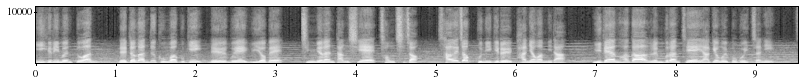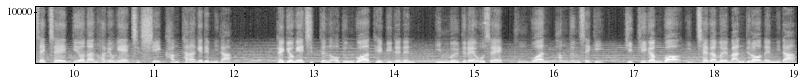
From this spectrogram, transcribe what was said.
이 그림은 또한 네덜란드 공화국이 내외부의 위협에 직면한 당시의 정치적, 사회적 분위기를 반영합니다. 위대한 화가 렘브란트의 야경을 보고 있자니 색채의 뛰어난 활용에 즉시 감탄하게 됩니다. 배경의 짙은 어둠과 대비되는 인물들의 옷에 풍부한 황금색이 깊이감과 입체감을 만들어냅니다.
